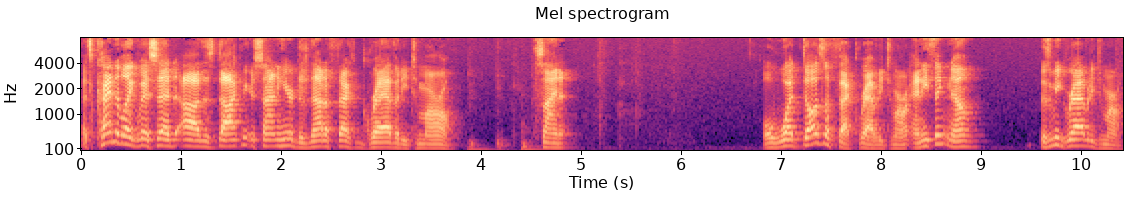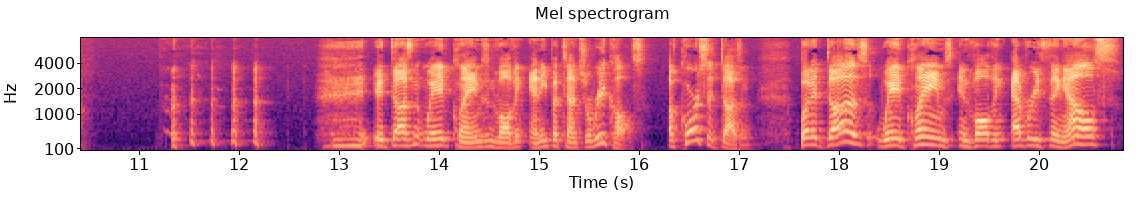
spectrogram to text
It's kind of like if I said, uh, this document you're signing here does not affect gravity tomorrow. Sign it. Well, what does affect gravity tomorrow? Anything? No. There's going to be gravity tomorrow. it doesn't waive claims involving any potential recalls. Of course it doesn't. But it does waive claims involving everything else.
